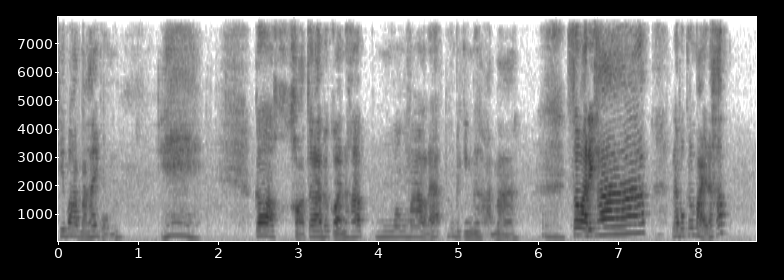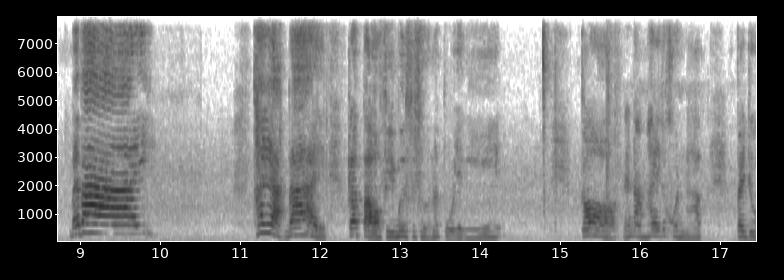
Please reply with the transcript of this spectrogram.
ที่วาดมาให้ผมแย่ก็ขอตัวลาไปก่อนนะครับง่วงมากแล้วเพิ่งไปกินอาหารมา สวัสดีครับ แล้วพบกันใหม่นะครับ บ๊ายบาย ถ้าอยากได้กระเป๋าฝีมือสวยๆนะปู่อย่างนี้ ก็แนะนำให้ทุกคนนะครับ ไปดู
